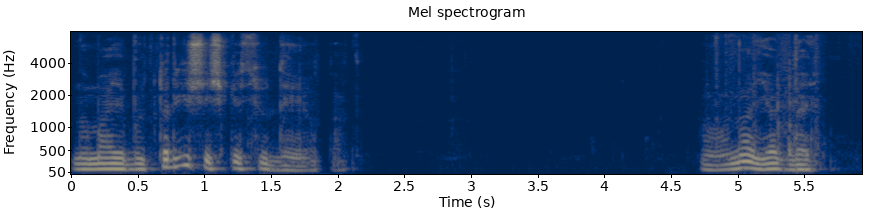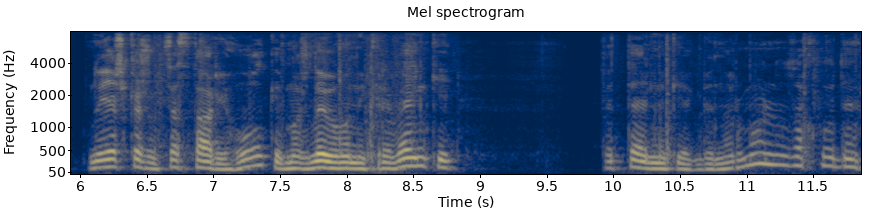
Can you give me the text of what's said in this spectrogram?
Ну, має бути трішечки сюди, отак. Вона якби. Ну я ж кажу, це старі голки, можливо, вони кривенькі. Петельник якби нормально заходить.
